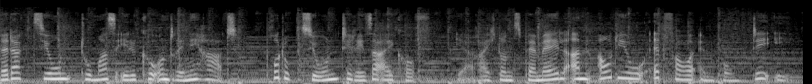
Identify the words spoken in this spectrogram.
Redaktion Thomas Elke und René Hart. Produktion Theresa Eickhoff. Ihr erreicht uns per Mail an audio.vrm.de.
